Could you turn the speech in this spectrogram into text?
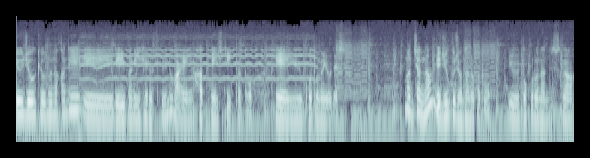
いう状況の中で、デリバリーヘルスというのが、発展していったということのようです。まあ、じゃあなんで熟女なのかというところなんですが、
